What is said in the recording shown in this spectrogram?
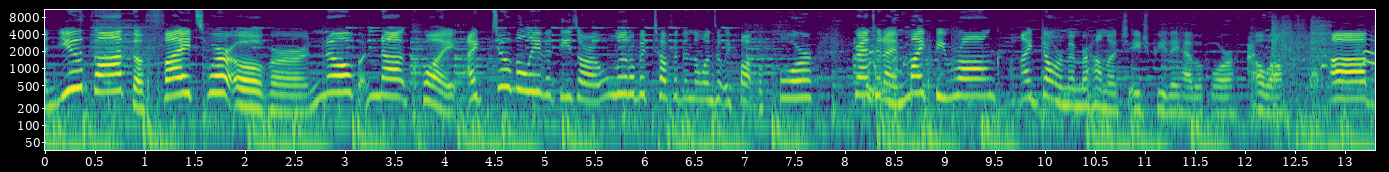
And you thought the fights were over. Nope, not quite. I do believe that these are a little bit tougher than the ones that we fought before. Granted, I might be wrong. I don't remember how much HP they had before. Oh well. Uh,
